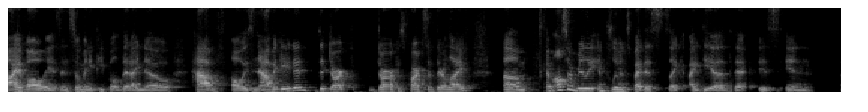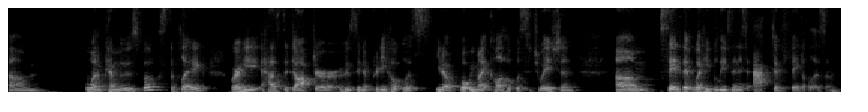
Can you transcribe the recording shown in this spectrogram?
I've always, and so many people that I know have always navigated the dark, darkest parts of their life. Um, I'm also really influenced by this like idea that is in um, one of Camus' books, The Plague, where he has the doctor who's in a pretty hopeless, you know, what we might call a hopeless situation, um, say that what he believes in is active fatalism.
